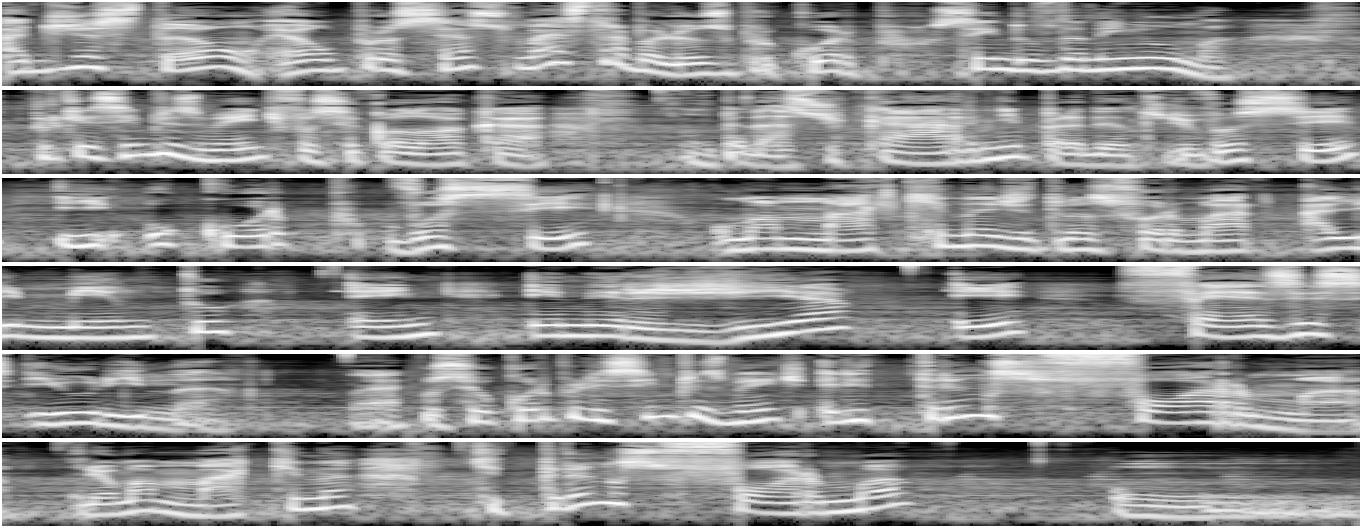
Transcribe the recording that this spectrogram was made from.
a digestão é o processo mais trabalhoso para o corpo, sem dúvida nenhuma, porque simplesmente você coloca um pedaço de carne para dentro de você e o corpo, você, uma máquina de transformar alimento em energia e fezes e urina. Né? O seu corpo ele simplesmente ele transforma, ele é uma máquina que transforma um,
